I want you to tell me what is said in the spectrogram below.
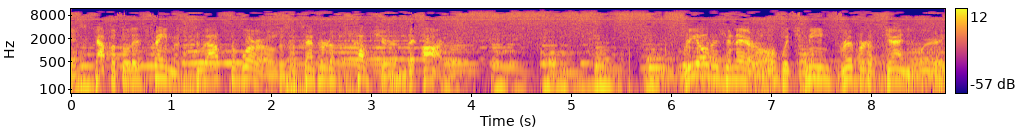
Its capital is famous throughout the world as a center of culture and the arts. Rio de Janeiro, which means River of January,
